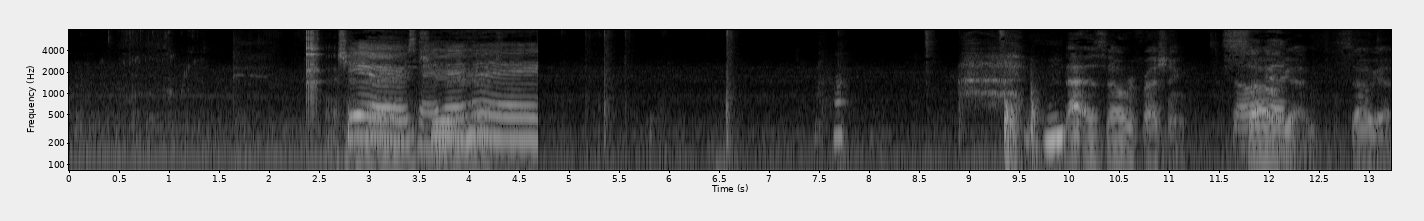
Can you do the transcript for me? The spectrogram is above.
Cheers. Hey, hey, hey. That is so refreshing. So, So good. good. So good.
